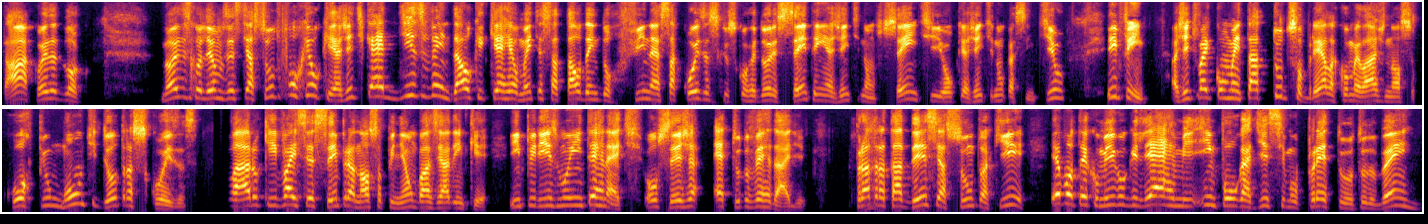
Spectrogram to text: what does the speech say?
Tá, coisa de louco. Nós escolhemos este assunto porque o quê? A gente quer desvendar o que é realmente essa tal da endorfina, essa coisas que os corredores sentem e a gente não sente, ou que a gente nunca sentiu. Enfim, a gente vai comentar tudo sobre ela, como ela age no nosso corpo e um monte de outras coisas. Claro que vai ser sempre a nossa opinião baseada em quê? Empirismo e internet, ou seja, é tudo verdade. Para tratar desse assunto aqui, eu vou ter comigo o Guilherme, empolgadíssimo preto, tudo bem?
